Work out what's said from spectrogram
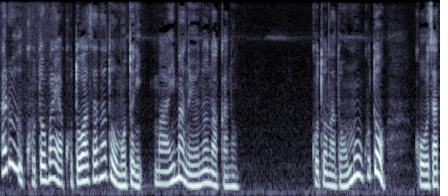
ある言葉やことわざなどをもとに、まあ今の世の中のことなど思うことをこうざっ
